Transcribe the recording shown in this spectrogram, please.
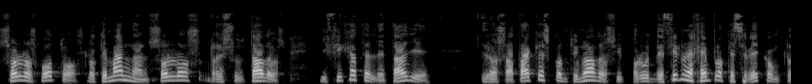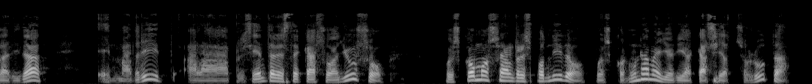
son los votos, lo que mandan son los resultados. Y fíjate el detalle, los ataques continuados, y por decir un ejemplo que se ve con claridad, en Madrid, a la presidenta en este caso Ayuso, pues ¿cómo se han respondido? Pues con una mayoría casi absoluta.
